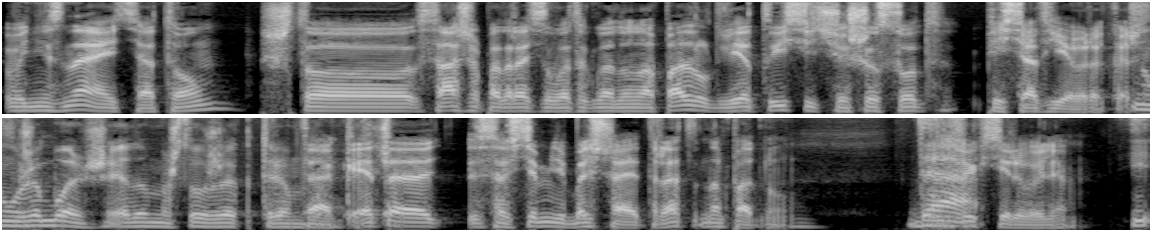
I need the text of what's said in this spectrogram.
вы не знаете о том, что Саша потратил в этом году на падл 2650 евро, кажется. Ну, уже больше, я думаю, что уже к трем. так, это совсем небольшая трата на падл. Да. Зафиксировали. И-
